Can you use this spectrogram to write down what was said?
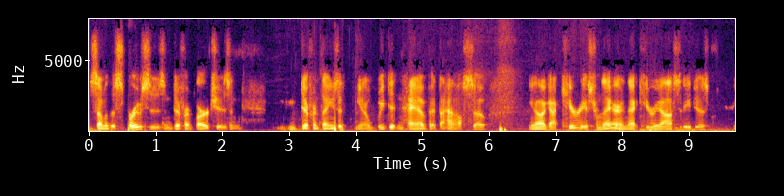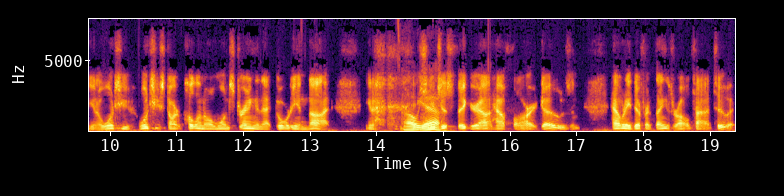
some of the spruces and different birches and different things that, you know, we didn't have at the house. So, you know, I got curious from there and that curiosity just, you know, once you once you start pulling on one string in that Gordian knot, you know, Oh yeah. you just figure out how far it goes and how many different things are all tied to it.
